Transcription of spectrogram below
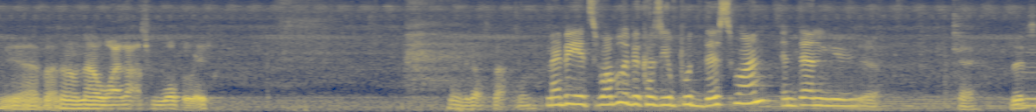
Yeah, but I don't know why that's wobbly. Maybe that's that one. Maybe it's wobbly because you put this one and then you. Yeah. Okay. This.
